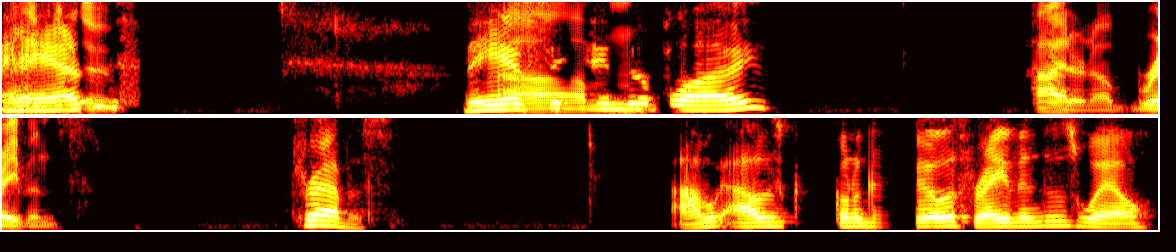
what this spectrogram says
I they and do. the AFC Um, came to play. I don't know Ravens. Travis. I'm, I was going to go with Ravens as well,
